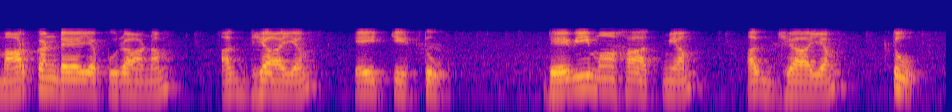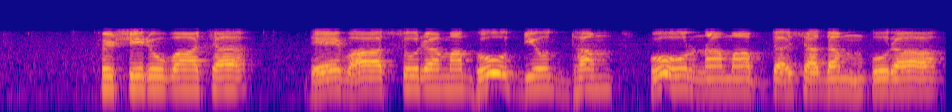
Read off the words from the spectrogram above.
मार्कण्डेयपुराणम् अध्यायम् एय्टि देवीमाहात्म्यम् अध्यायं टु। ऋषिरुवाच देवासुरमभूद्युद्धं पूर्णमब्दशतं पुरा।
